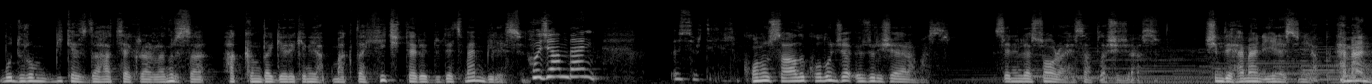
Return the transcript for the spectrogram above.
Bu durum bir kez daha tekrarlanırsa hakkında gerekeni yapmakta hiç tereddüt etmem bilesin. Hocam ben özür dilerim. Konu sağlık olunca özür işe yaramaz. Seninle sonra hesaplaşacağız. Şimdi hemen iğnesini yap. Hemen.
